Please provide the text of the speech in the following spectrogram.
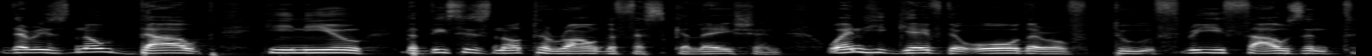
there is no doubt he knew that this is not a round of escalation. When he gave the order of to 3,000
